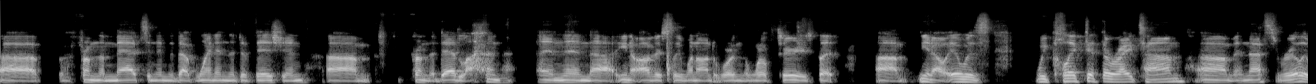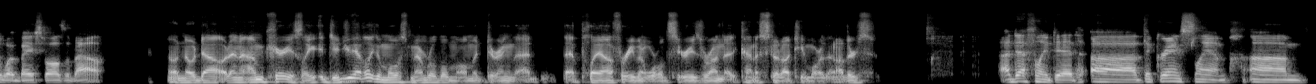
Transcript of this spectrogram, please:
uh, from the Mets and ended up winning the division um, from the deadline, and then uh, you know obviously went on to win the World Series, but um, you know it was we clicked at the right time, um, and that's really what baseball is about. Oh, no doubt. And I'm curious, like, did you have like a most memorable moment during that that playoff or even World Series run that kind of stood out to you more than others? I definitely did. Uh, the Grand Slam. Um,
